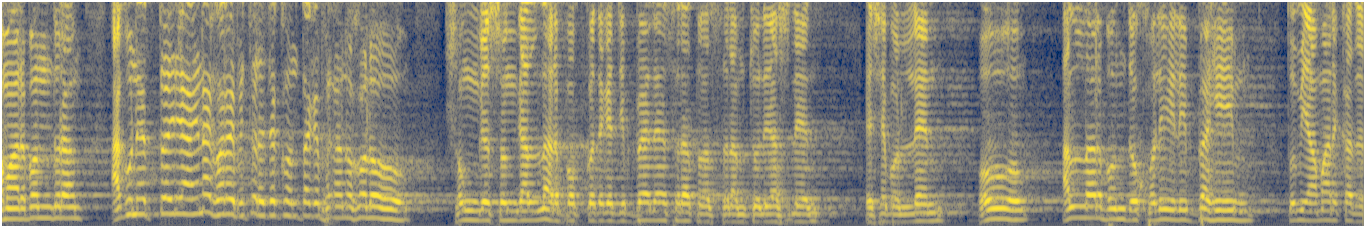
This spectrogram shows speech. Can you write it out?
আমার বন্ধুরা আগুনের তৈরি আয়না ঘরের ভিতরে যখন তাকে ফেলানো হলো, সঙ্গে সঙ্গে আল্লাহর পক্ষ থেকে জিব্রাইল সালাতাম চলে আসলেন। এসে বললেন, ও আল্লাহর বন্ধু খলিল ইব্রাহিম, তুমি আমার কাছে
